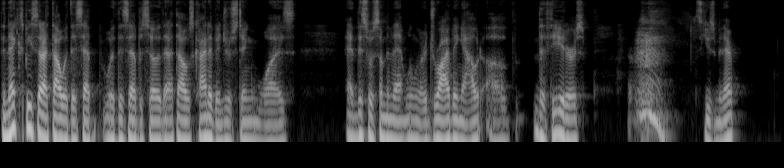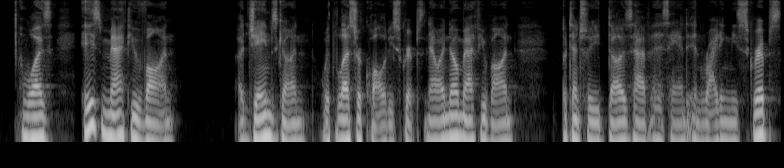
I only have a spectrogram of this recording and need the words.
The next piece that I thought with this ep- with this episode that I thought was kind of interesting was, and this was something that when we were driving out of the theaters, excuse me, there was is Matthew Vaughn a James Gunn with lesser quality scripts? Now I know Matthew Vaughn potentially does have his hand in writing these scripts,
